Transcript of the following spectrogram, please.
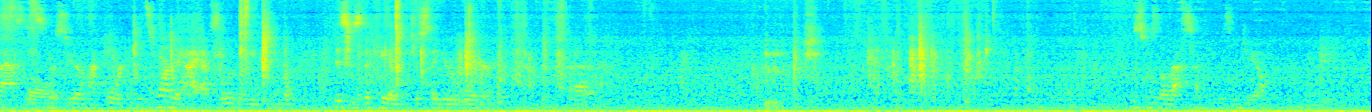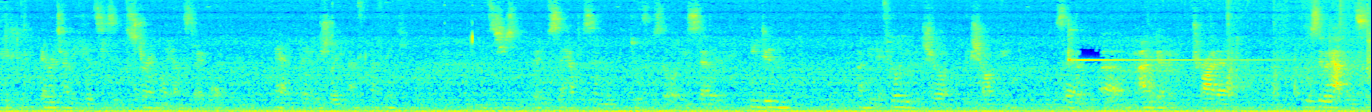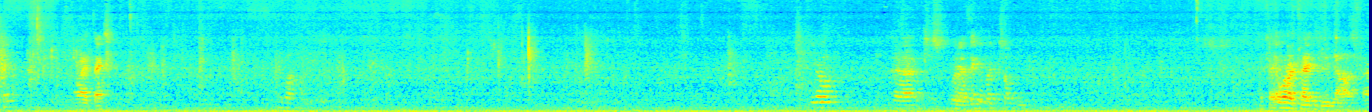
last, it's supposed to go to my court, and it's one that I absolutely need to handle. This is the kid, just so you're aware. Uh, $3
